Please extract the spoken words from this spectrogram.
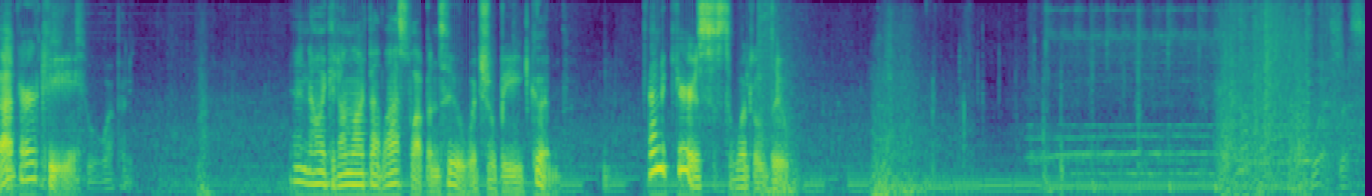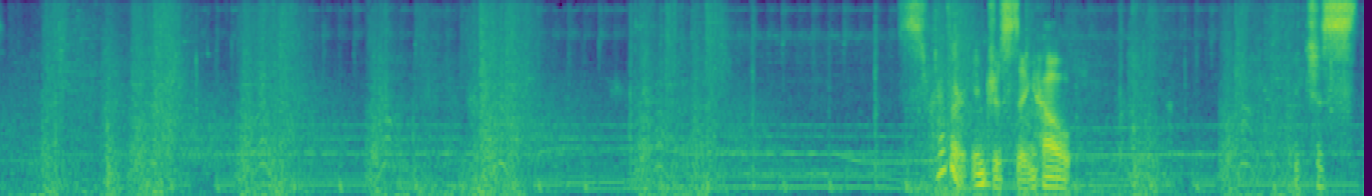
Got key. And now I can unlock that last weapon too, which will be good. Kinda curious as to what it'll do. It's rather interesting how it just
